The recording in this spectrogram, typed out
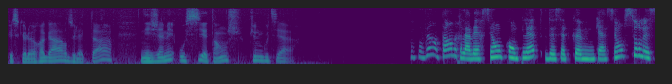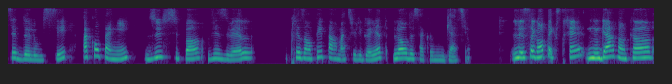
puisque le regard du lecteur n'est jamais aussi étanche qu'une gouttière. Vous pouvez entendre la version complète de cette communication sur le site de l'OIC, accompagnée du support visuel présenté par Mathieu Ligoyette lors de sa communication. Le second extrait nous garde encore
